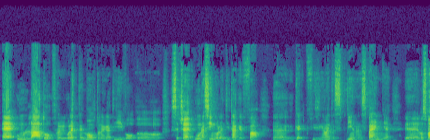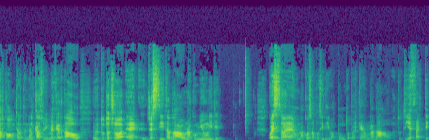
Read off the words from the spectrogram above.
è un lato, fra virgolette, molto negativo eh, se c'è una singola entità che fa, eh, che fisicamente spegne eh, lo smart contract, nel caso di MakerDAO eh, tutto ciò è gestito da una community questa è una cosa positiva appunto perché è una DAO a tutti gli effetti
